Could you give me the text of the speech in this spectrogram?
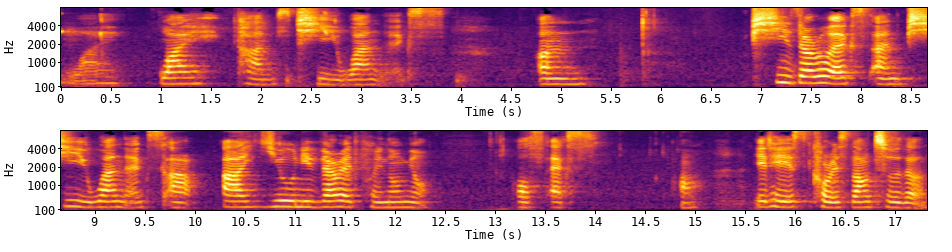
y y times p1x. Um, p0x and p1x are, are univariate polynomial of x. Uh, it is correspond to the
